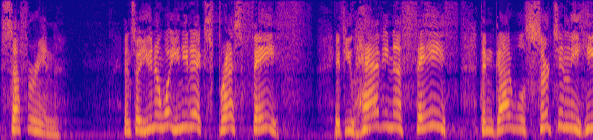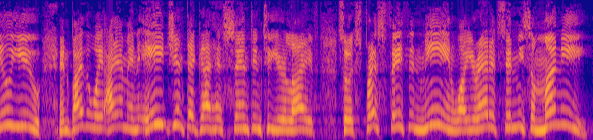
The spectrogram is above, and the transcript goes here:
suffering. And so, you know what? You need to express faith. If you have enough faith, then God will certainly heal you. And by the way, I am an agent that God has sent into your life. So express faith in me, and while you're at it, send me some money.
